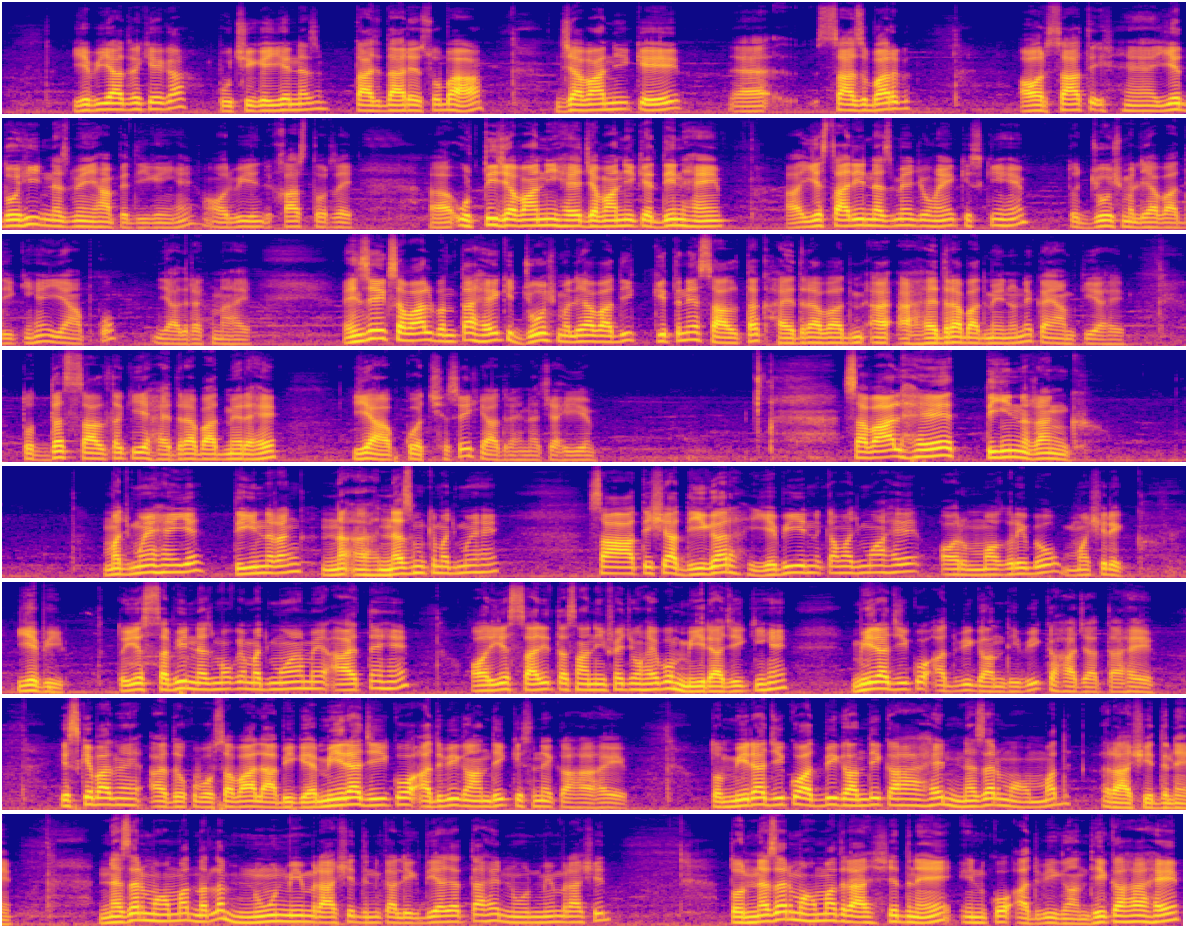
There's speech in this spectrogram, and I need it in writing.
ये भी याद रखिएगा, पूछी गई है नज़म। ताजदार सुबह, जवानी के साजबर्ग और साथ ये दो ही नज़में यहाँ पे दी गई हैं और भी ख़ास तौर से उठती जवानी है, जवानी के दिन हैं। ये सारी नज़में जो हैं किसकी हैं? तो जोश मलियावादी की हैं, ये आपको याद रखना है। इनसे एक सवाल बनता है कि जोश मलियावादी कितने साल तक हैदराबाद में हैदराबाद में इन्होंने क़्याम किया है? तो दस साल तक ये हैदराबाद में रहे, ये आपको अच्छे से याद रहना चाहिए। सवाल है तीन रंग। मजमू हैं ये, तीन रंग नज़म के मजमू हैं सातिशा दीगर, ये भी इनका मजमू है, और मगरब मशरक़, ये भी। तो ये सभी नज़मों के मजमू में आते हैं। और ये सारी तसानीफ़ें जो हैं वो मीरा जी की हैं। मीरा जी को अदबी गांधी भी कहा जाता है। इसके बाद में देखो, वो सवाल आ भी गया। मीरा जी को अदबी गांधी किसने कहा है? तो मीरा जी को अदबी गांधी कहा है नज़र मोहम्मद राशिद ने। नज़र मोहम्मद मतलब नून मीम राशिद इनका लिख दिया जाता है, नून मीम राशिद। तो नज़र मोहम्मद राशिद ने इनको अदबी गांधी कहा है।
